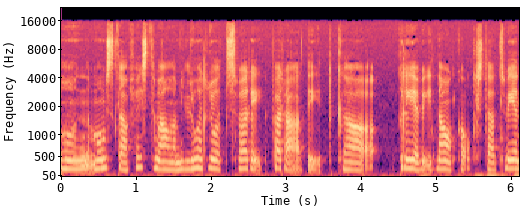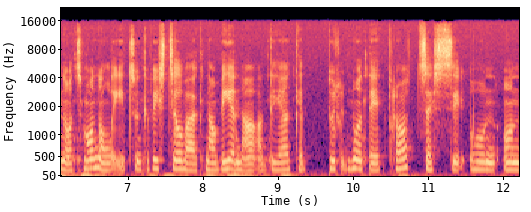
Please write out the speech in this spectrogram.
Un mums kā festivālam ir ļoti, ļoti svarīgi parādīt, ka Krievija nav kaut kas tāds vienots monolīts un ka visi cilvēki nav vienādi. Ja, tur notiek procesi, un, un,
